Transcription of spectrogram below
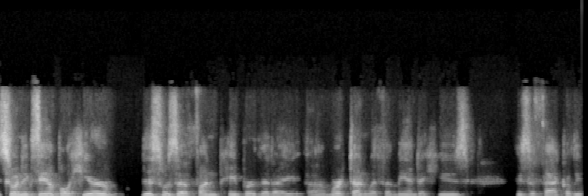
so an example here, this was a fun paper that I um, worked on with Amanda Hughes, who's a faculty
